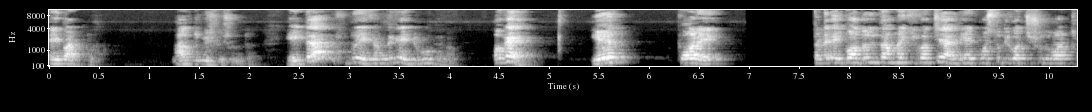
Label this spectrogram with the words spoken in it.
এই পার্টটুকু আদ্র বিশ্লেষণটা। এইটা শুধু এখান থেকে এইটুকু কেন? ওকে এর পরে তাহলে এই পদ্ধতিতে আমরা কি করছি? অ্যালডিহাইড প্রস্তুতি করছি শুধুমাত্র?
